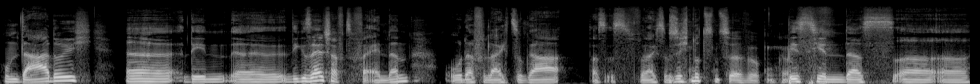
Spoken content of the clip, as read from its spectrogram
um dadurch äh, den, äh, die Gesellschaft zu verändern oder vielleicht sogar das ist vielleicht so ein sich Nutzen zu erwirken. Ja. Bisschen das äh, äh,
